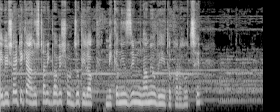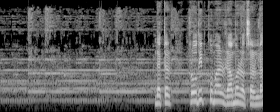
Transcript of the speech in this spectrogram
এই বিষয়টিকে আনুষ্ঠানিকভাবে সূর্য তিলক মেকানিজম নামে অভিহিত করা হচ্ছে। ডাক্তার প্রদীপ কুমার রামারাচার্লা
